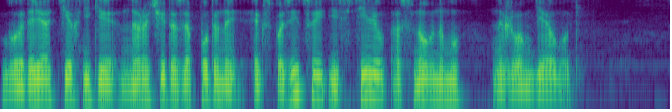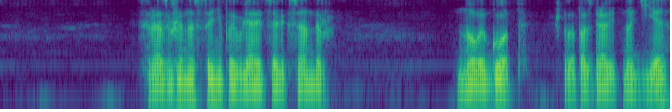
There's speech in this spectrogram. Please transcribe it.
Благодаря технике нарочито запутанной экспозиции и стилю, основанному на живом диалоге. Сразу же на сцене появляется Александр Новый год, чтобы поздравить Нодье,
